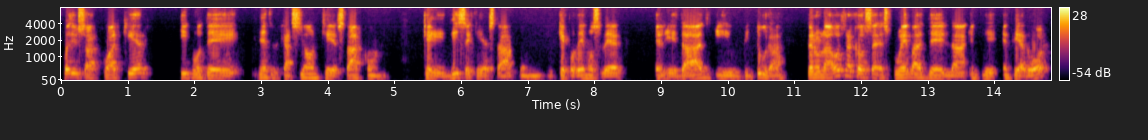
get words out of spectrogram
puede usar cualquier tipo de identificación que está con, que dice que está con, que podemos ver la edad y pintura, pero la otra cosa es prueba del empleador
